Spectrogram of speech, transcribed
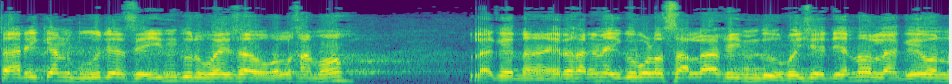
তার ইকান বুঝ আছে হিন্দুর পয়সা হল খামো। লাগে না, এর কারণে এগু বড় সালাফ হিন্দু। হয়েছে যেন লাগে অন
